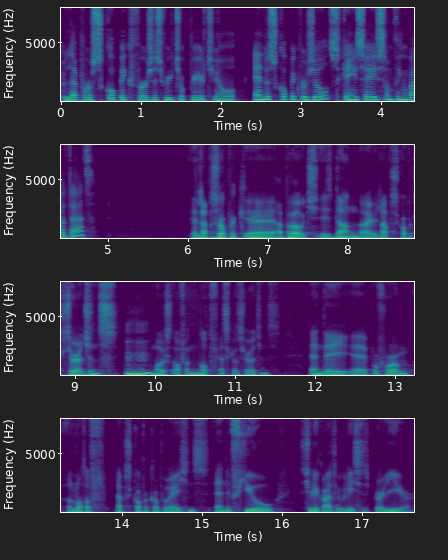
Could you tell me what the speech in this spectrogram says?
laparoscopic versus retroperitoneal endoscopic results, can you say something about that? A laparoscopic uh, approach is done by laparoscopic surgeons, Mm-hmm. most often not vascular surgeons. and they uh, perform a lot of laparoscopic operations and a few celiac artery releases per year.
